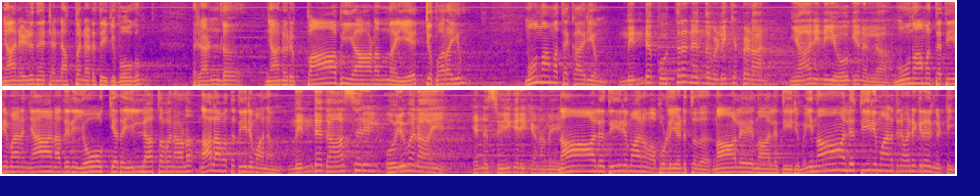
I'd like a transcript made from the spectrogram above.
ഞാൻ എഴുന്നേറ്റ് എന്റെ അപ്പന്റെ അടുത്തേക്ക് പോകും. രണ്ട് ഞാനൊരു പാപിയാണെന്ന് ഏറ്റു പറയും മൂന്നാമത്തെ കാര്യം നിന്റെ പുത്രൻ എന്ന് വിളിക്കപ്പെടാൻ ഞാൻ ഇനി യോഗ്യനല്ല. മൂന്നാമത്തെ തീരുമാനം ഞാൻ അതിന് യോഗ്യത ഇല്ലാത്തവനാണ് നാലാമത്തെ തീരുമാനം നിന്റെ ദാസരിൽ ഒരുവനായി എന്നെ സ്വീകരിക്കണമേ. നാല് തീരുമാനമാണ് പുള്ളി എടുത്തത്. നാല് നാല് തീരുമാനം ഈ നാല് തീരുമാനത്തിനും അനുഗ്രഹം കിട്ടി.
